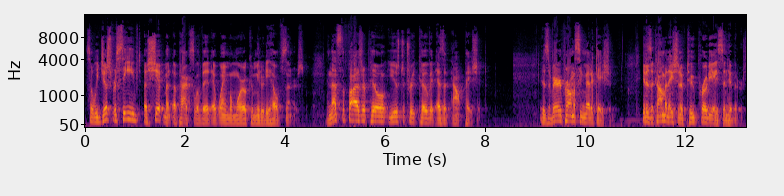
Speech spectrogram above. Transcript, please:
So we just received a shipment of Paxlovid at Wayne Memorial Community Health Centers. And that's the Pfizer pill used to treat COVID as an outpatient. It is a very promising medication. It is a combination of two protease inhibitors.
